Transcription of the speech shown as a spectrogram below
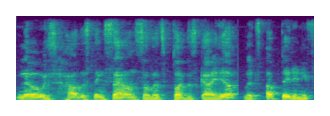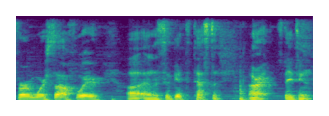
know is how this thing sounds. So let's plug this guy up. Let's update any firmware software uh, and let's get to testing. All right, stay tuned.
